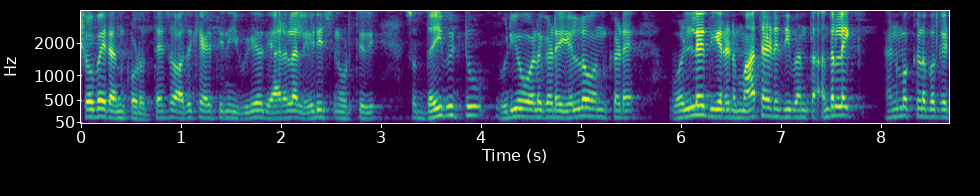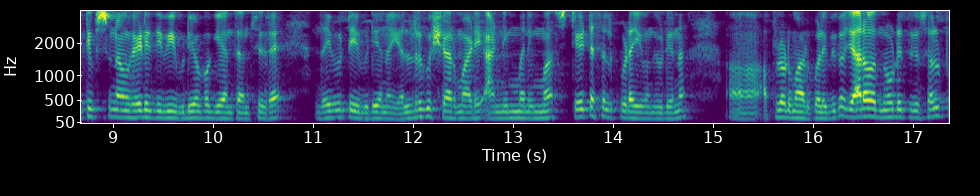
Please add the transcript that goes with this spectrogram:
ಶೋಭೆ ತಂದುಕೊಡುತ್ತೆ. ಸೊ ಅದಕ್ಕೆ ಹೇಳ್ತೀನಿ, ಈ ವಿಡಿಯೋದು ಯಾರೆಲ್ಲ ಲೇಡೀಸ್ ನೋಡ್ತೀರಿ ಸೊ ದಯವಿಟ್ಟು ವಿಡಿಯೋ ಒಳಗಡೆ ಎಲ್ಲೋ ಒಂದು ಕಡೆ ಒಳ್ಳೇದು ಎರಡು ಮಾತಾಡಿದ್ದೀವಿ ಅಂತ, ಅಂದರೆ ಲೈಕ್ ಹೆಣ್ಮಕ್ಳ ಬಗ್ಗೆ ಟಿಪ್ಸ್ ನಾವು ಹೇಳಿದ್ದೀವಿ ವಿಡಿಯೋ ಬಗ್ಗೆ ಅಂತ ಅನಿಸಿದರೆ, ದಯವಿಟ್ಟು ಈ ವಿಡಿಯೋನ ಎಲ್ರಿಗೂ ಶೇರ್ ಮಾಡಿ ಆ್ಯಂಡ್ ನಿಮ್ಮ ನಿಮ್ಮ ಸ್ಟೇಟಸಲ್ಲಿ ಕೂಡ ಈ ಒಂದು ವಿಡಿಯೋನ ಅಪ್ಲೋಡ್ ಮಾಡ್ಕೊಳ್ಳಿ. ಬಿಕಾಸ್ ಯಾರೋ ಅದು ನೋಡಿದ್ರೆ ಸ್ವಲ್ಪ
